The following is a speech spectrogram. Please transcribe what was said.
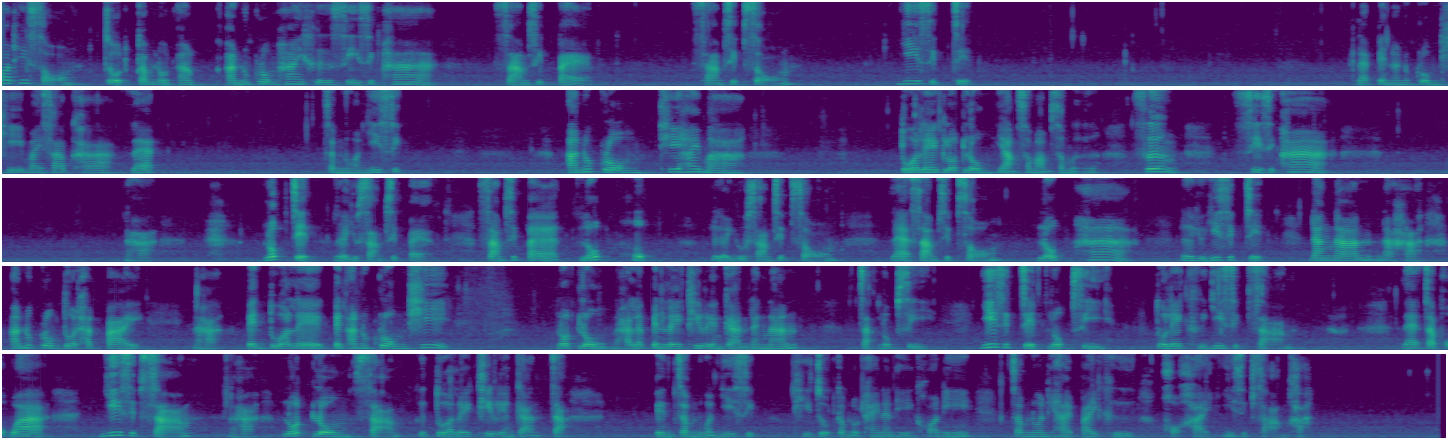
ข้อที่ 2 โจทย์กำหนดอนุกรมให้คือ 45 38 32 27 และเป็นอนุกรมที่ไม่ทราบค่าและจำนวน 20 อนุกรมที่ให้มาตัวเลขลดลงอย่างสม่ำเสมอ ซึ่ง 45 นะคะลบ7เหลืออยู่ 38 38ลบ6เหลืออยู่ 32 และ 32ลบ5เหลืออยู่ 27 ดังนั้นนะคะอนุกรมตัวถัดไปนะคะเป็นตัวเลขเป็นอนุกรมที่ลดลงนะคะและเป็นเลขที่เรียงกันดังนั้นจะลบ 4 27ลบ4ตัวเลขคือ 23 และจะพบว่า 23 นะคะ ลดลง 3 คือตัวเลขที่เรียงกันจะเป็นจำนวน 20 ที่โจทย์กำหนดให้นั่นเองข้อนี้จำนวนที่หายไปคือขอไข่ 23 ค่ะ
